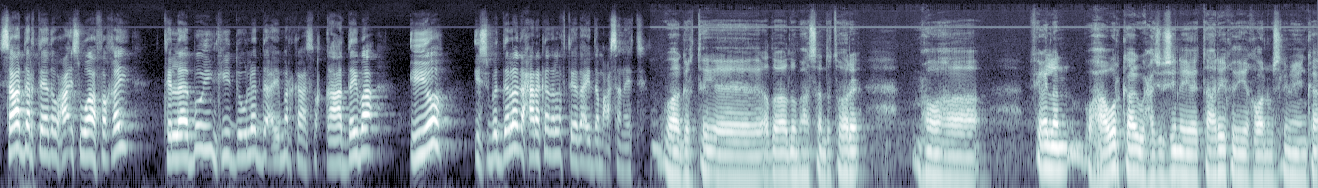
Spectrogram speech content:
saa darteeda waxaa iswaafaqay tallaabooyinkii dowladda ay markaas qaadayba iyo isbedelada xarakada lafteeda ay damacsaneyd. Waa gartay adoo aada u mahadsan doctore muxuu ahaa ficlan waxaa warkaagu xasuusinaya taariikhdii ikhwaan muslimiinka.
